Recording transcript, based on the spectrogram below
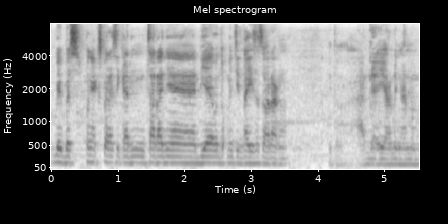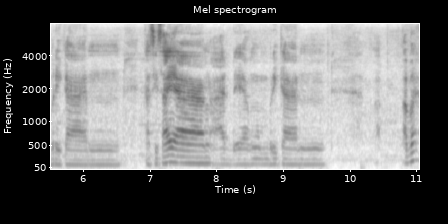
bebas mengekspresikan caranya dia untuk mencintai seseorang gitu. Ada yang dengan memberikan kasih sayang, ada yang memberikan apa?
